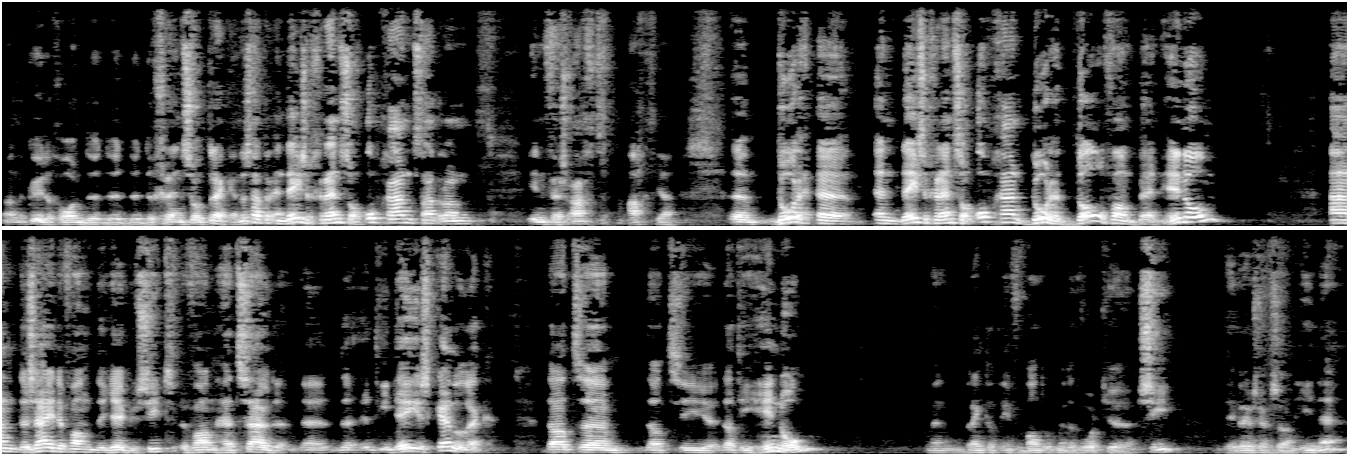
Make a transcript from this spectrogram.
dan kun je er gewoon de, de, de, de grens zo trekken. En dan staat er, en deze grens zal opgaan, staat er dan in vers 8. 8 ja. Uh, door, uh, en deze grens zal opgaan door het dal van Ben Hinnom aan de zijde van de Jebusiet van het zuiden. Uh, de, het idee is kennelijk dat, uh, dat, die, dat die Hinnom, men brengt dat in verband ook met het woordje si, de Hebreeuws zeggen ze dan hine.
